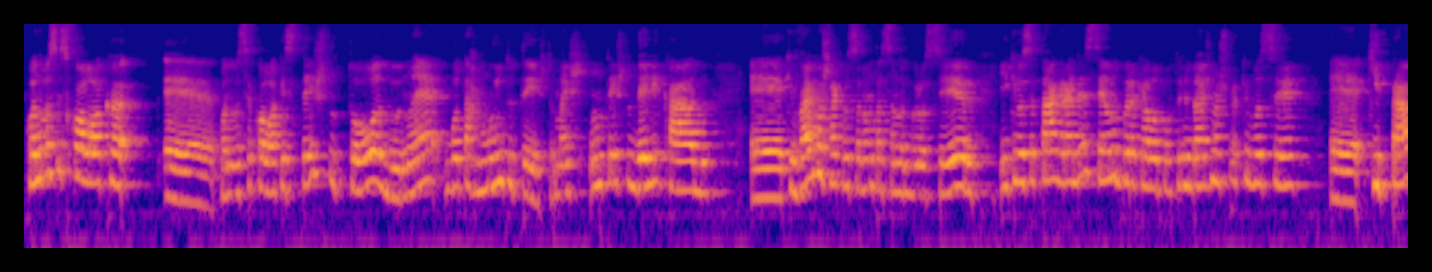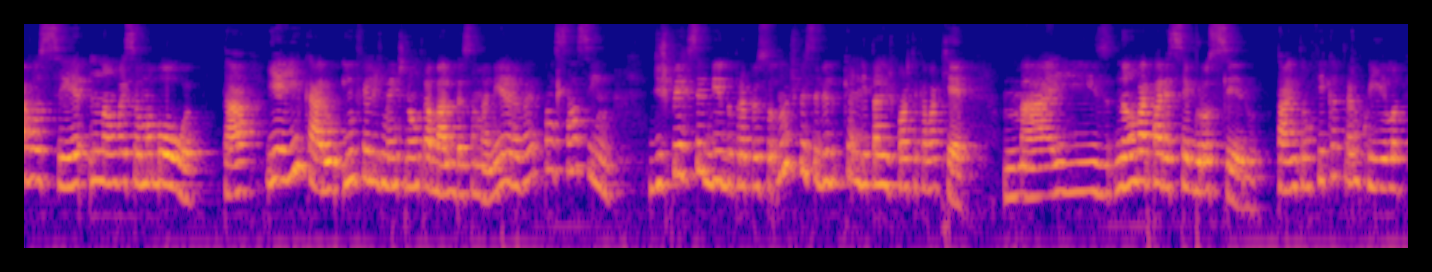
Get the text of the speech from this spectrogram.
Quando você se coloca. É, quando você coloca esse texto todo, não é botar muito texto, mas um texto delicado, é, que vai mostrar que você não está sendo grosseiro e que você está agradecendo por aquela oportunidade, mas para que você, é, que para você não vai ser uma boa tá? E aí, cara, infelizmente não trabalho dessa maneira, vai passar assim, despercebido pra pessoa. Não despercebido porque ali tá a resposta que ela quer, mas não vai parecer grosseiro, tá? Então fica tranquila,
